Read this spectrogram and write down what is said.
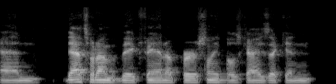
And that's what I'm a big fan of personally. Those guys that can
